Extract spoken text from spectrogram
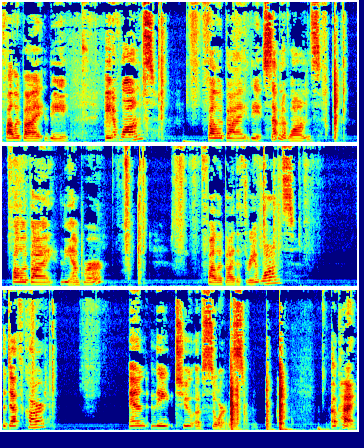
followed by the eight of wands, followed by the Seven of Wands, followed by the Emperor, followed by the Three of Wands, the Death card, and the Two of Swords. Okay,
